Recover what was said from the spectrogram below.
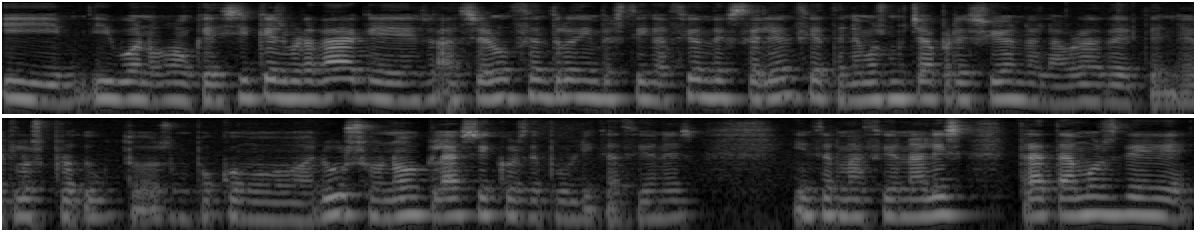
y, bueno, aunque sí que es verdad que al ser un centro de investigación de excelencia tenemos mucha presión a la hora de tener los productos un poco al uso, ¿no? Clásicos de publicaciones internacionales, tratamos de,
